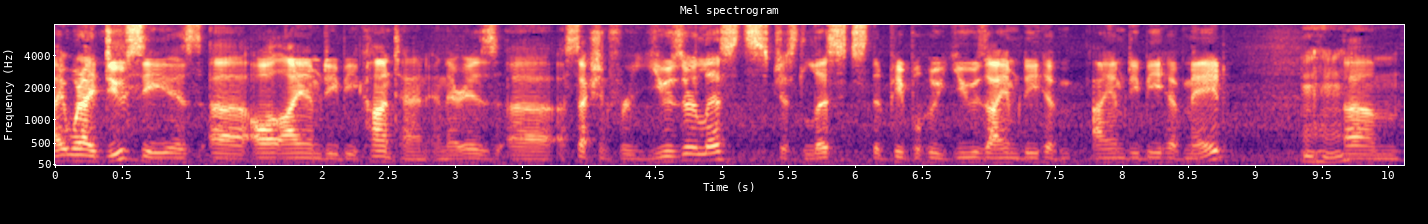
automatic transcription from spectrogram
I, what I do see is uh, all IMDb content, and there is uh, a section for user lists, just lists that people who use IMDb have IMDb have made. Mm-hmm. Um,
